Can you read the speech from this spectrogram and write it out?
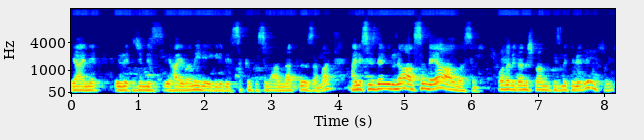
Yani üreticimiz e, hayvanı ile ilgili bir sıkıntısını anlattığı zaman hani sizden ürünü alsın veya almasın. Ona bir danışmanlık hizmeti veriyor musunuz?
